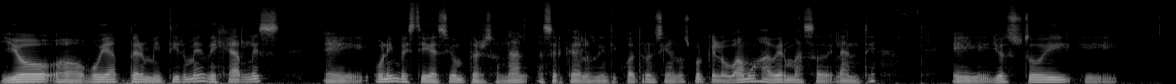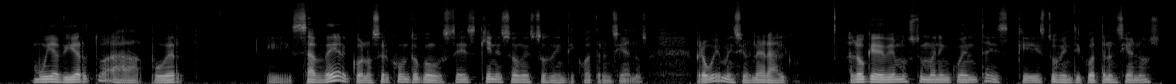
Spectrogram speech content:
yo oh, voy a permitirme dejarles eh, una investigación personal acerca de los 24 ancianos porque lo vamos a ver más adelante. Eh, yo estoy eh, muy abierto a poder saber, conocer junto con ustedes quiénes son estos 24 ancianos. Pero voy a mencionar algo. Algo que debemos tomar en cuenta es que estos 24 ancianos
